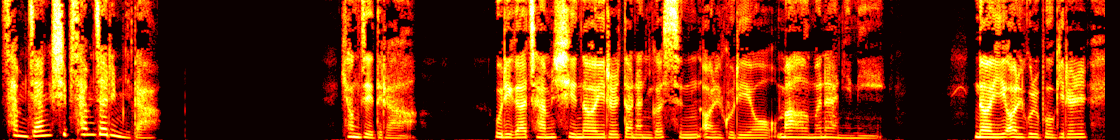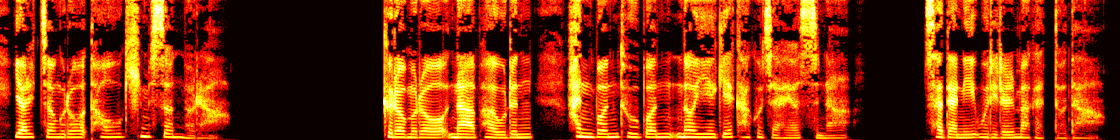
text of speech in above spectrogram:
3장 13절입니다. 형제들아, 우리가 잠시 너희를 떠난 것은 얼굴이요 마음은 아니니 너희 얼굴 보기를 열정으로 더욱 힘썼노라. 그러므로 나 바울은 한 번, 두 번 너희에게 가고자 하였으나 사단이 우리를 막았도다.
